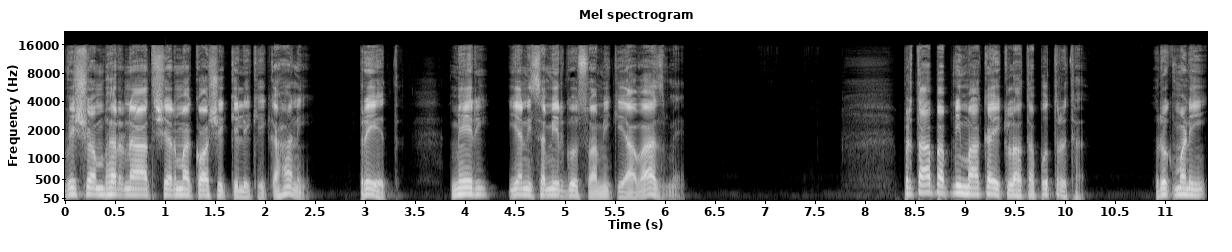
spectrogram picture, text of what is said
विश्वंभरनाथ शर्मा कौशिक की लिखी कहानी, प्रेत, मेरी, यानी समीर गोस्वामी की आवाज़ में। प्रताप अपनी माँ का इकलौता पुत्र था। रुक्मणी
